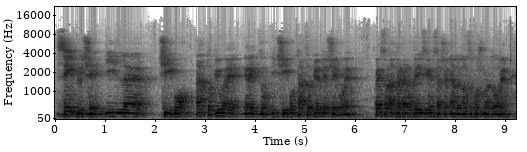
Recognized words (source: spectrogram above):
semplice il cibo, tanto più è grezzo il cibo, tanto più è piacevole. Questa è un'altra caratteristica che sta cercando il nostro consumatore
